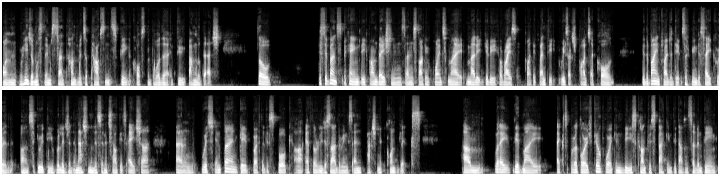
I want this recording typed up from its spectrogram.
on Rohingya Muslims sent hundreds of thousands fleeing across the border into Bangladesh. So these events became the foundations and starting points for my Marie Curie Horizon 2020 research project called The Divine Tragedy of Securing the Sacred, uh, Security, Religion, and Nationalism in Southeast Asia, and which in turn gave birth to this book, uh, Ethno-Religious Otherings and Passionate Conflicts. Um, when I did my exploratory fieldwork in these countries back in 2017,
